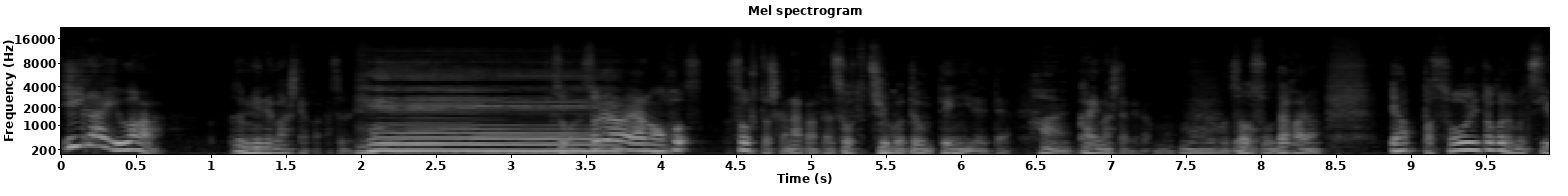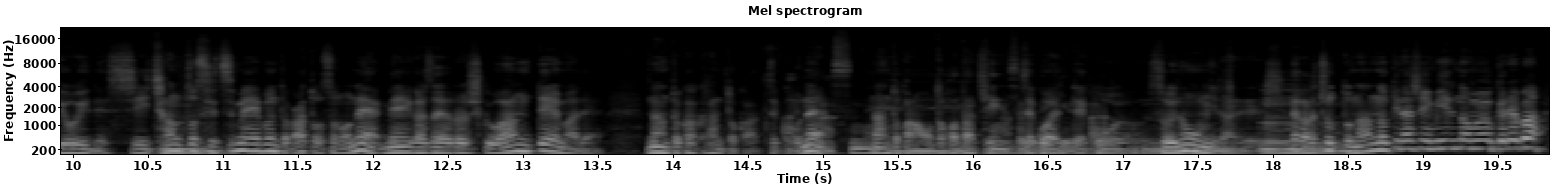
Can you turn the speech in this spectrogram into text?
以外は見れましたからそれで。へえそうそれはあのほソフトしかなかったらソフト中古で手に入れてはい。買いましたけども、なるほど。そうそう。だからやっぱそういうところでも強いですしちゃんと説明文とか、あとそのね名画座よろしくワンテーマでなんとかかんとかってこうねなんとかの男たちってこうやってこうそういうのも見られるし、うん。だからちょっと何の気なしに見るのもよければ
